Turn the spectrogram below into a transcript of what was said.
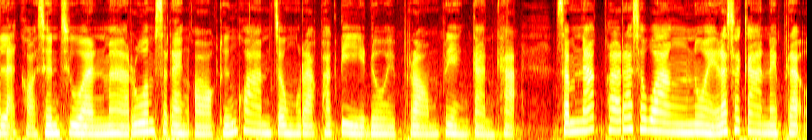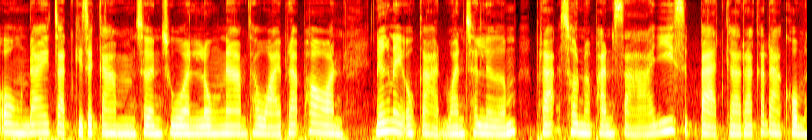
และขอเชิญชวนมาร่วมแสดงออกถึงความจงรักภักดีโดยพร้อมเพรียงกันค่ะสำนักพระราชวังหน่วยราชการในพระองค์ได้จัดกิจกรรม เชิญชวนลงนามถวายพระพร เนื่องในโอกาสวันเฉลิม พระชนมพรรษา 28 กรกฎาคม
